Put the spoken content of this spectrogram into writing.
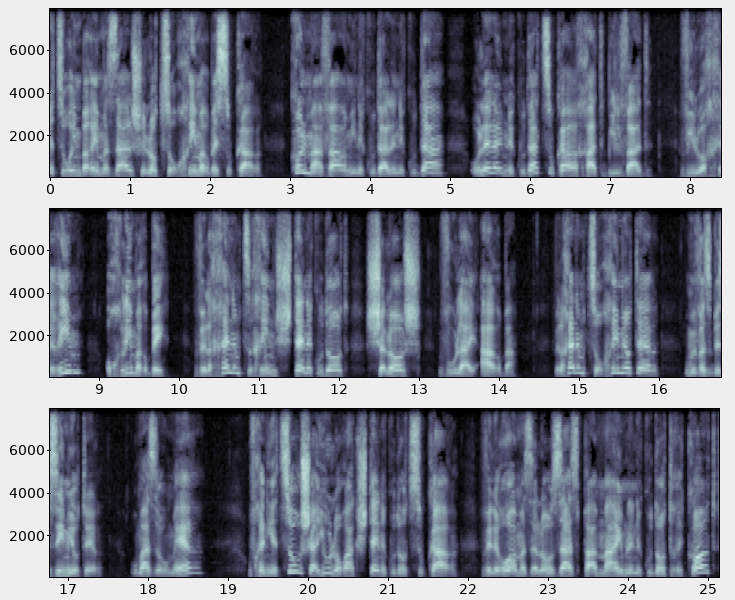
יצורים ברי מזל שלא צורכים הרבה סוכר. כל מעבר מנקודה לנקודה עולה להם נקודת סוכר אחת בלבד, ואילו אחרים אוכלים הרבה, ולכן הם צריכים שתי נקודות, שלוש ואולי ארבע. ולכן הם צורכים יותר ומבזבזים יותר. ומה זה אומר? ובכן, יצור שהיו לו רק שתי נקודות סוכר, ולרוע מזלו זז פעמיים לנקודות ריקות,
